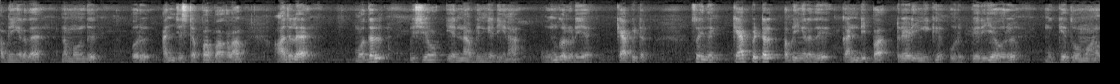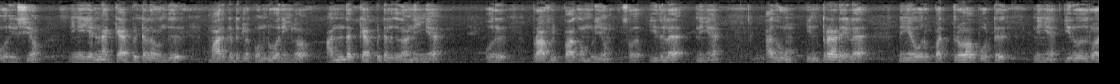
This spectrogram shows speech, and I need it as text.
அப்படிங்கிறத நம்ம வந்து ஒரு அஞ்சு ஸ்டெப்பாக பார்க்கலாம். அதில் முதல் விஷயம் என்ன அப்படின்னு கேட்டிங்கன்னா உங்களுடைய கேபிட்டல் ஸோ இந்த கேபிட்டல் அப்படிங்கிறது கண்டிப்பாக ட்ரேடிங்குக்கு ஒரு பெரிய ஒரு முக்கியத்துவமான ஒரு விஷயம். நீங்கள் என்ன கேபிட்டலை வந்து மார்க்கெட்டுக்குள்ளே கொண்டு வரீங்களோ அந்த கேபிட்டலுக்கு தான் நீங்கள் ஒரு ப்ராஃபிட் பார்க்க முடியும். ஸோ இதில் நீங்கள் அதுவும் இன்ட்ராடேயில் நீங்கள் ஒரு பத்து ரூபா போட்டு நீங்கள் இருபது ரூபா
